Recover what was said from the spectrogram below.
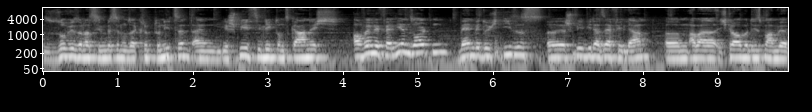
sowieso, dass sie ein bisschen unser Kryptonit sind. Ein, ihr Spielstil liegt uns gar nicht. Auch wenn wir verlieren sollten, werden wir durch dieses äh, Spiel wieder sehr viel lernen. Ähm, aber ich glaube, diesmal haben wir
